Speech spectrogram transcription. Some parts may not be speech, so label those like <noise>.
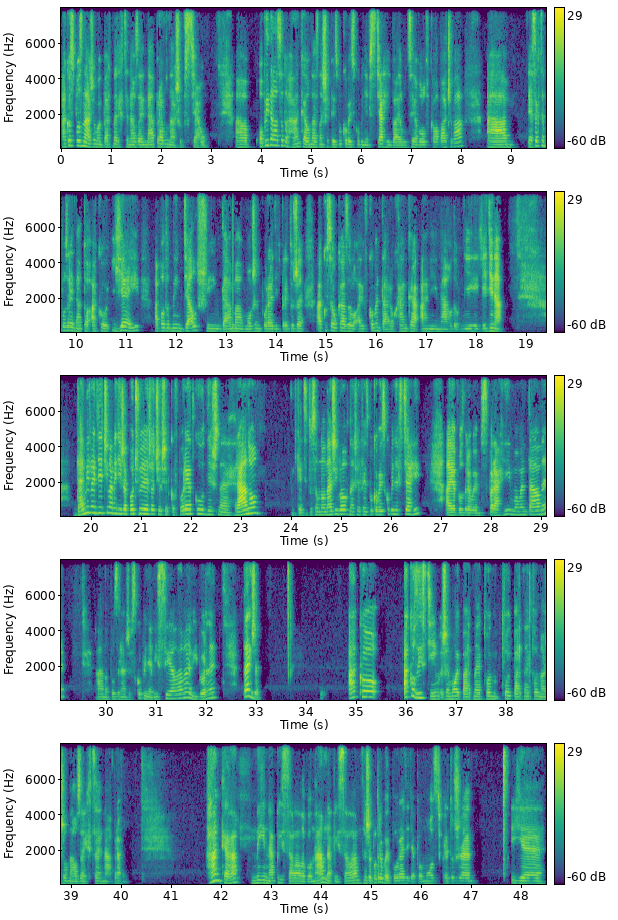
Ako spozná, že môj partner chce naozaj nápravu nášho vzťahu? A opýtala sa to Hanka u nás v našej facebookovej skupine Vzťahy by Lucia Wolf Klapáčová a ja sa chcem pozrieť na to, ako jej a podobným ďalším dámam môžem poradiť, pretože ako sa ukázalo aj v komentároch, Hanka ani náhodou nie je jediná. Daj mi vedieť, či ma vidíš a počuješ, či je všetko v poriadku. Dnešné ráno, keď si tu so mnou naživo v našej facebookovej skupine Vzťahy. A ja pozdravujem z Prahy momentálne. Áno, pozerám, že v skupine vysielame, výborne. Takže, ako, ako zistím, že môj partner, tvoj, tvoj partner, tvoj manžel naozaj chce nápravu? Hanka mi napísala, alebo nám napísala, že potrebuje poradiť a pomôcť, pretože je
